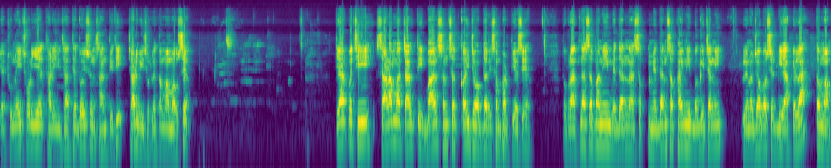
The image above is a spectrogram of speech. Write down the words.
એઠું નહીં છોડીએ, થાળી જાતે ધોઈશું અને શાંતિથી જાળવીશું. એટલે તમામ આવશે ત્યાર પછી શાળામાં ચાલતી બાલ સંસદ કઈ જવાબદારી સંભાળતી હશે? તો પ્રાર્થના સભાની, મેદાનના મેદાન સફાઈની, બગીચાની એનો જવાબ આવશે ડી, આપેલા તમામ.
